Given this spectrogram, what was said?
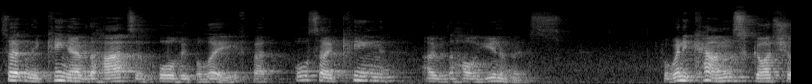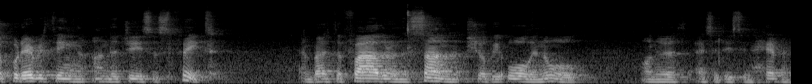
Certainly, king over the hearts of all who believe, but also king over the whole universe. For when he comes, God shall put everything under Jesus' feet and both the Father and the Son shall be all in all on earth as it is in heaven.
